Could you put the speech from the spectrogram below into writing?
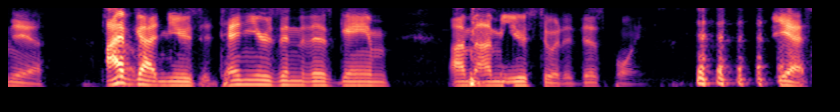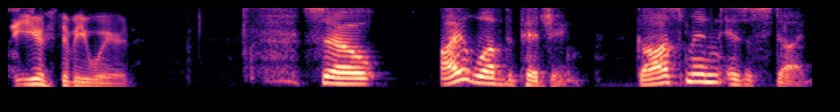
Yeah. I've gotten used to it. 10 years into this game. I'm I'm used to it at this point. yes, it used to be weird. So I love the pitching. Gausman is a stud.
